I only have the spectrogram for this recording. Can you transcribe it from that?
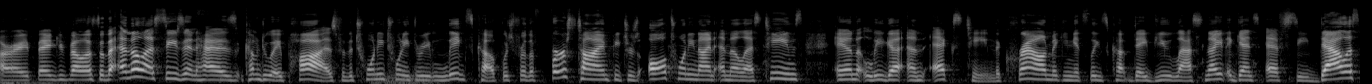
All right, thank you, fellas. So the MLS season has come to a pause for the 2023 Leagues Cup, which for the first time features all 29 MLS teams and Liga MX team. The Crown making its Leagues Cup debut last night against FC Dallas.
